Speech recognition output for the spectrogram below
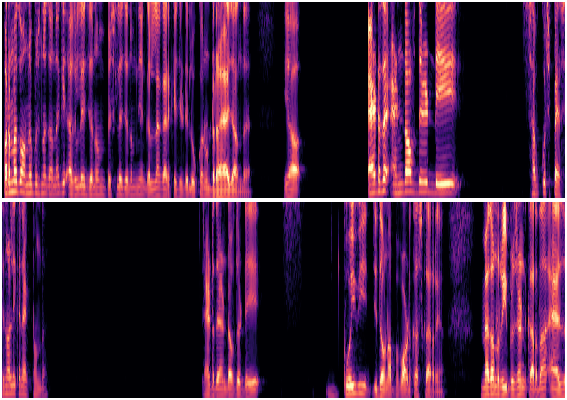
ਪਰ ਮੈਂ ਤੁਹਾਨੂੰ ਇਹ ਪੁੱਛਣਾ ਚਾਹੁੰਦਾ ਕਿ ਅਗਲੇ ਜਨਮ, ਪਿਛਲੇ ਜਨਮ ਦੀਆਂ ਗੱਲਾਂ ਕਰਕੇ ਜਿਹੜੇ ਲੋਕਾਂ ਨੂੰ ਡਰਾਇਆ ਜਾਂਦਾ ਹੈ, ਜਾਂ at the end of the day ਸਭ ਕੁਝ ਪੈਸੇ ਨਾਲ ਹੀ ਕਨੈਕਟ ਹੁੰਦਾ at the end of the day ਕੋਈ ਵੀ, ਜਿੱਦਾਂ ਹੁਣ ਆਪਾਂ ਪੋਡਕਾਸਟ ਕਰ ਰਹੇ ਹਾਂ ਮੈਂ ਤੁਹਾਨੂੰ ਰਿਪਰੈਜ਼ੈਂਟ ਕਰਦਾ ਐਜ਼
